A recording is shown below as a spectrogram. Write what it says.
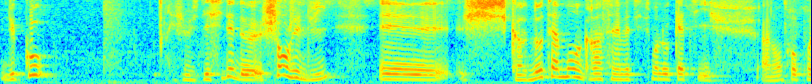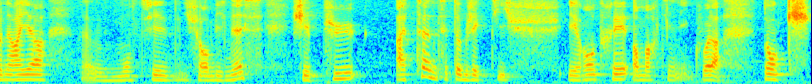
Du coup, je me suis décidé de changer de vie et notamment grâce à l'investissement locatif, à l'entrepreneuriat, euh, monter différents business, j'ai pu atteindre cet objectif et rentrer en Martinique. Voilà. Donc,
